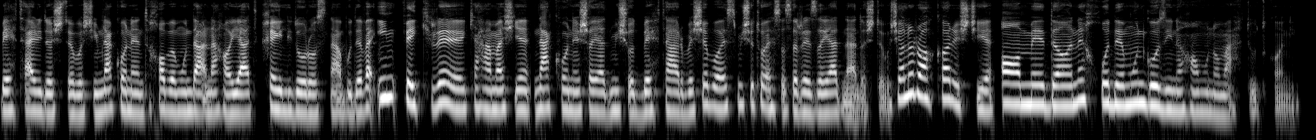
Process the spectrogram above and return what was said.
بهتری داشته باشیم. نکنه انتخابمون در نهایت خیلی درست نبوده. و این فکره که همش یه نکنه شاید می‌شد بهتر بشه باعث میشه تو احساس رضایت نداشته باشی. حالا راهکارش چیه؟ آمدانه خودمون گزینه هامون رو محدود کنیم.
